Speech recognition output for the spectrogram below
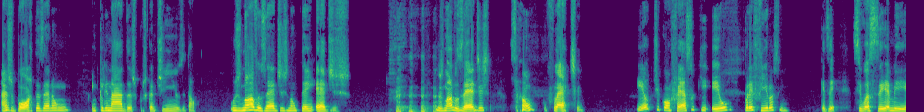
as bordas eram inclinadas para os cantinhos e tal. Os novos edges não têm edges. Os novos edges são flat. Eu te confesso que eu prefiro assim. Quer dizer, se você me,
